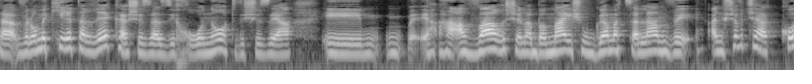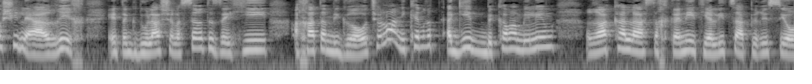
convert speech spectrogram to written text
ה... ולא מכיר את הרקע, שזה הזיכרונות ושזה אה, העבר של הבמאי שהוא גם הצלם, ואני חושבת שהקושי להעריך את הגדולה של הסרט הזה היא אחת המגרעות שלו. אני כן אגיד בכמה מילים רק על השחקנית יליצה אפריסיו,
